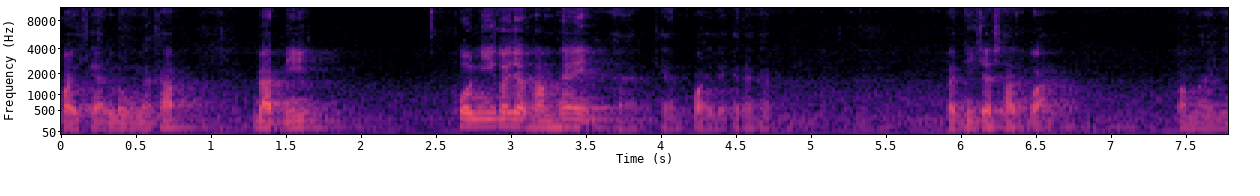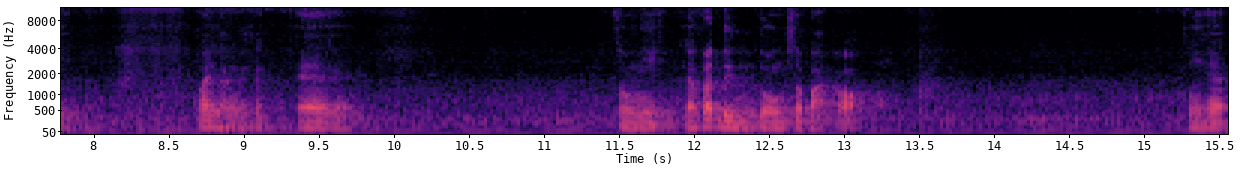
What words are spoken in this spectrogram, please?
ปล่อยแขนลงนะครับ แบบนี้ พวกนี้ก็จะทำให้แขนปล่อยเลยก็ได้ครับ แบบนี้จะชัดกว่า ประมาณนี้ไขว้หลังเลยครับแอตรงนี้แล้วก็ดึงตรงสะบักออก นี่ฮะ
